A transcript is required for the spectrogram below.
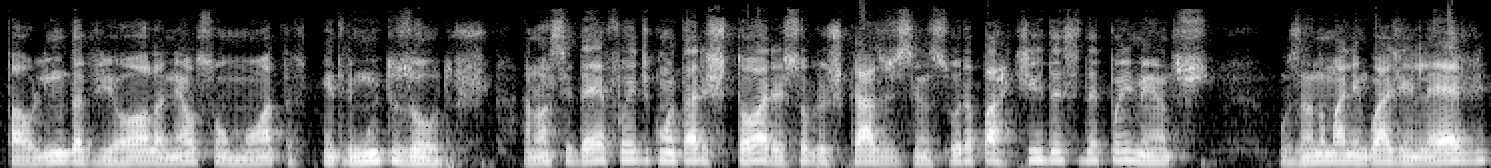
Paulinho da Viola, Nelson Mota, entre muitos outros. A nossa ideia foi de contar histórias sobre os casos de censura a partir desses depoimentos, usando uma linguagem leve,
